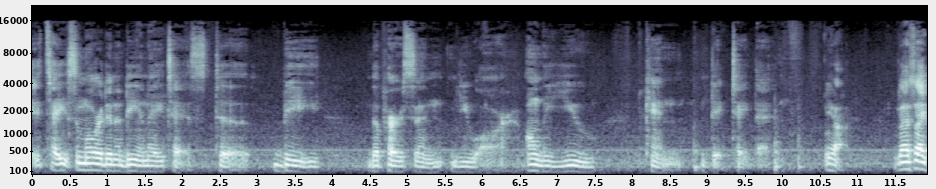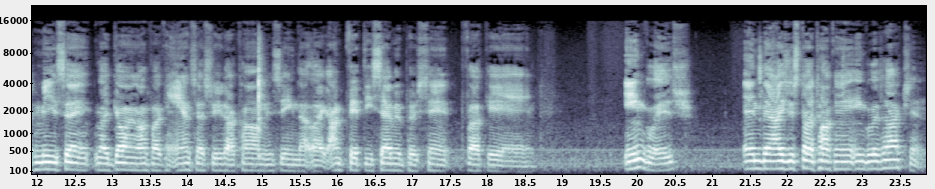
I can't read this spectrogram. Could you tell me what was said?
it takes more than a DNA test to be the person you are. Only you can dictate that. Yeah. That's like me saying, like going on fucking Ancestry.com and seeing that, like, I'm 57% fucking English, and then I just start talking in English accent.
